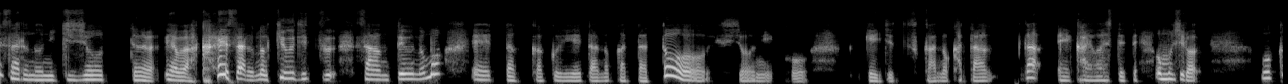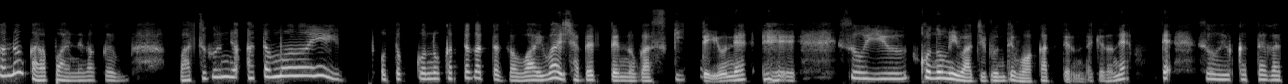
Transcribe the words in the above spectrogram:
エサルの日常って、いや、カエサルの休日さんっていうのも、えー、タックリエイターの方と一緒に、こう、芸術家の方が、えー、会話してて、面白い。僕はなんかやっぱりね、なんか、抜群に頭いい男の方々がワイワイ喋ってんのが好きっていうね、えー、そういう好みは自分でもわかってるんだけどね。で、そういう方々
